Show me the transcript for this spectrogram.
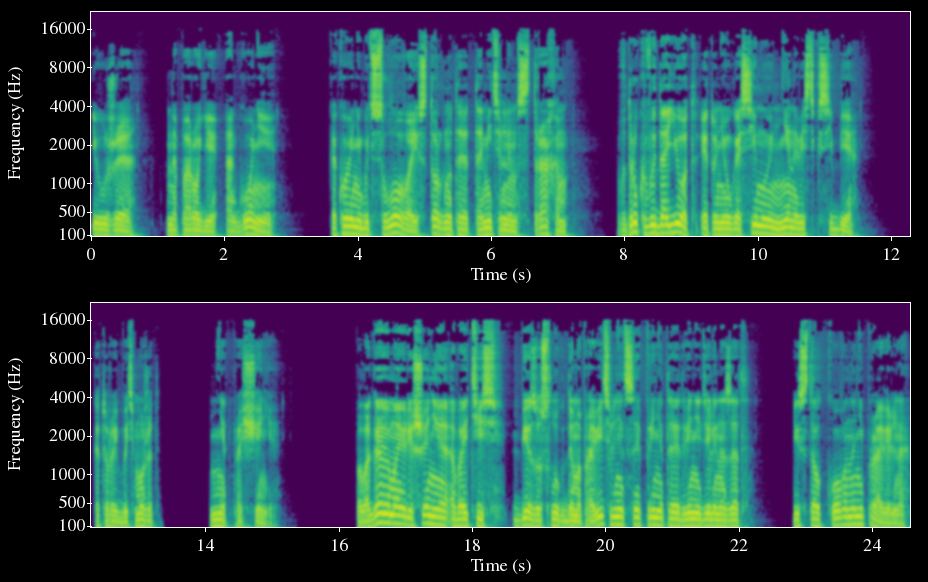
И уже на пороге агонии какое-нибудь слово, исторгнутое томительным страхом, вдруг выдает эту неугасимую ненависть к себе, которой, быть может, нет прощения. Полагаю, мое решение обойтись без услуг домоправительницы, принятое две недели назад, истолковано неправильно.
